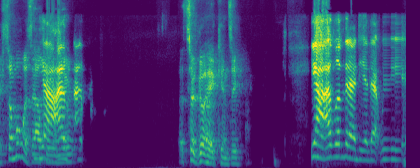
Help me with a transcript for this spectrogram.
if someone was out yeah, there, I, I, So go ahead, Kinsey. Yeah, I love that idea that we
